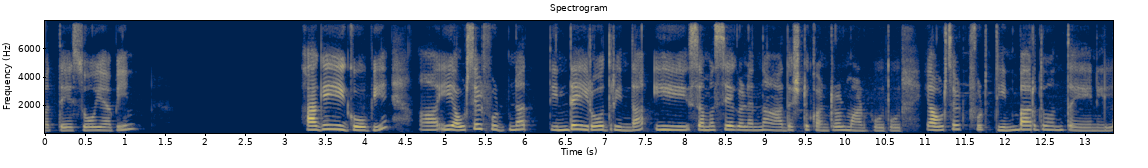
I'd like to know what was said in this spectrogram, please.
ಮತ್ತು ಸೋಯಾಬೀನ್ ಹಾಗೆ ಈ ಗೋಬಿ ಈ ಔಟ್ಸೈಡ್ ಫುಡ್ನ ತಿನ್ನದೇ ಇರೋದ್ರಿಂದ ಈ ಸಮಸ್ಯೆಗಳನ್ನು ಆದಷ್ಟು ಕಂಟ್ರೋಲ್ ಮಾಡ್ಬೋದು. ಈ ಔಟ್ಸೈಡ್ ಫುಡ್ ತಿನ್ನಬಾರ್ದು ಅಂತ ಏನಿಲ್ಲ.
